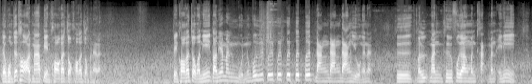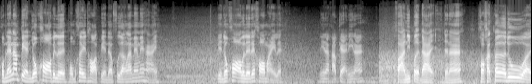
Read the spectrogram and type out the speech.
เดี๋ยวผมจะถอดมาเปลี่ยนคอกระจกคอกระจกไปไหนละเปลี่ยนคอกระจกอันนี้ ตอนนี้มันหมุนปื๊ดปื๊ดปื๊ดปื๊ดปื๊ดปื๊ดดังดังดังอยู่งั้นอะ คือมันมันคือเฟืองมันขะมันไอ้นี่ ผมแนะนำเปลี่ยนยกคอไปเลย ผมเคยถอดเปลี่ยนแต่เฟืองแล้วแม่งไม่หาย เปลี่ยนยกคอไปเลยได้คอใหม่เลย นี่นะครับ แกะนี้นะ ฝานี้เปิดได้เดี๋ยวนะ ขอคัตเตอร์ด้วย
